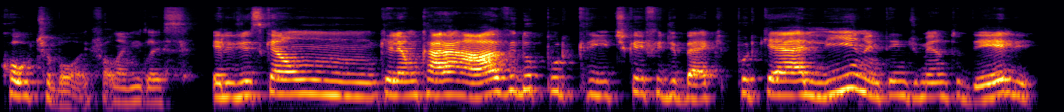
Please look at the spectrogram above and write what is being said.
coachable, ele falou em inglês. Ele disse que é um que ele é um cara ávido por crítica e feedback, porque é ali no entendimento dele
